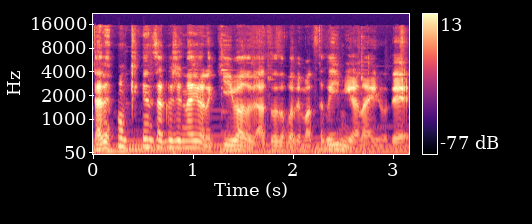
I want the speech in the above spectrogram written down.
誰も検索しないようなキーワードで当てたところで全く意味がないので、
